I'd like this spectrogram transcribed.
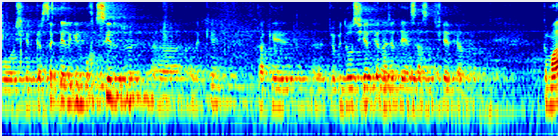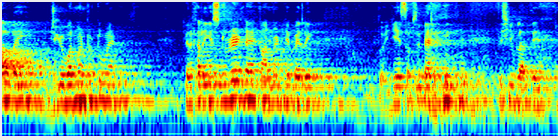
وہ شیئر کر سکتے ہیں لیکن مختصر رکھیں تاکہ جو بھی دوست شیئر کرنا چاہتے ہیں احساسات شیئر کر لیں کمال بھائی D O one one two two ہیں میرا خیال یہ اسٹوڈنٹ ہیں کانوینٹ کے پہلے तो ये सबसे पहले तशीफ लाते हैं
